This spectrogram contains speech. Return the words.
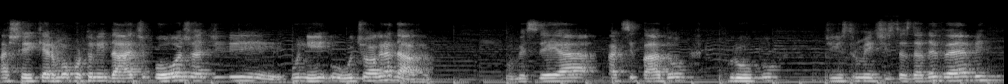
achei que era uma oportunidade boa já de unir o útil ao agradável. Comecei a participar do grupo de instrumentistas da Deveb,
